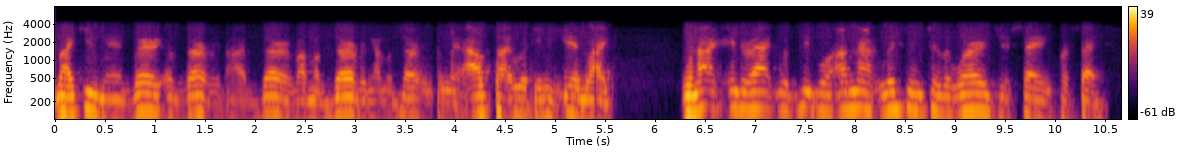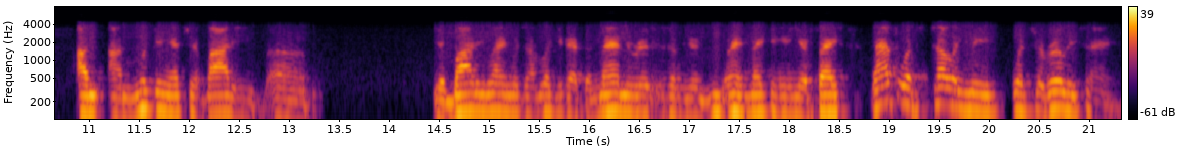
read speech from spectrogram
like you, man, very observant. I observe. I'm observing. I'm observing from the outside looking in. Like when I interact with people, I'm not listening to the words you're saying per se. I'm I'm looking at your body, uh, your body language. I'm looking at the mannerism you're making in your face. That's what's telling me what you're really saying.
